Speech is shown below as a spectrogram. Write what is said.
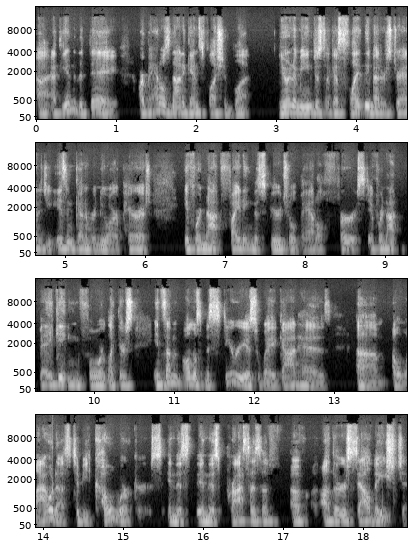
uh, at the end of the day, our battle's not against flesh and blood. You know what I mean? Just like a slightly better strategy isn't going to renew our parish if we're not fighting the spiritual battle first, if we're not begging for, like, there's in some almost mysterious way, God has um, allowed us to be co-workers in this in this process of of other salvation,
